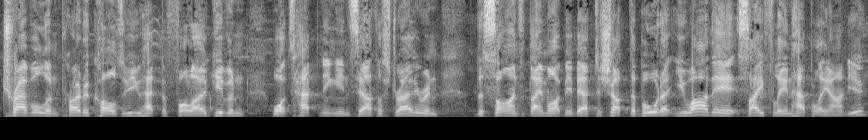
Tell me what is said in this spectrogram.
travel and protocols have you had to follow, given what's happening in South Australia and the signs that they might be about to shut the border? You are there safely and happily, aren't you?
